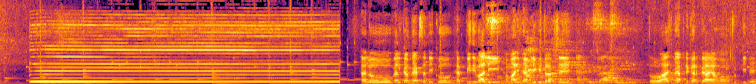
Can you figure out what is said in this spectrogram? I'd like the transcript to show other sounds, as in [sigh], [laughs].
आ गया hello welcome back सभी को। हैप्पी दिवाली हमारी फैमिली की तरफ़ से। तो आज मैं अपने घर पे आया हुआ हूँ छुट्टी पे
